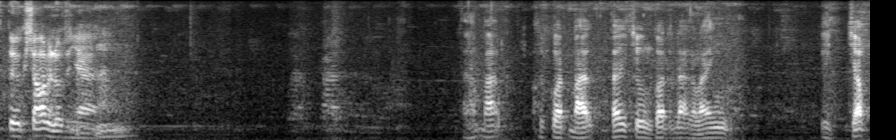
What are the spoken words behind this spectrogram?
ស្ទើរខ្យល់វាលោតសញ្ញាតាមបើកគឺគាត់បើកទៅជូនគាត់ទៅដាក់កន្លែងគេចាប់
